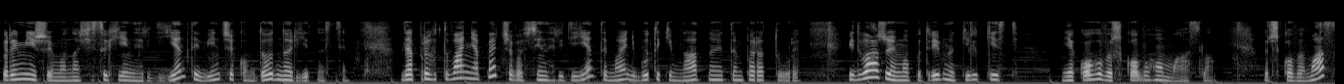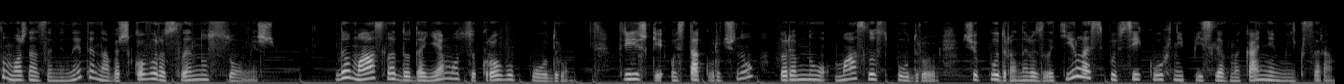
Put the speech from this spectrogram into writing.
Перемішуємо наші сухі інгредієнти вінчиком до однорідності. Для приготування печива всі інгредієнти мають бути кімнатної температури. Відважуємо потрібну кількість м'якого вершкового масла. Вершкове масло можна замінити на вершкову рослинну суміш. До масла додаємо цукрову пудру. Трішки ось так вручну перемну масло з пудрою, щоб пудра не розлетілась по всій кухні після вмикання міксера.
